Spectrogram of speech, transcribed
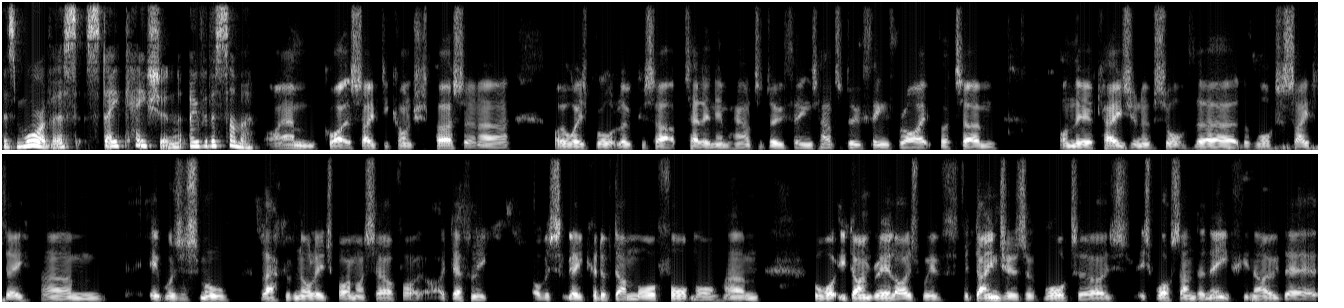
as more of us staycation over the summer. I am quite a safety conscious person. Uh, I always brought Lucas up, telling him how to do things, how to do things right. But um, on the occasion of sort of the the water safety, um, it was a small lack of knowledge by myself. I, I definitely, obviously, could have done more, fought more. Um, but what you don't realise with the dangers of water is, is what's underneath. You know, there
